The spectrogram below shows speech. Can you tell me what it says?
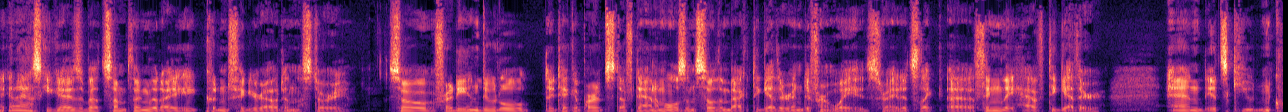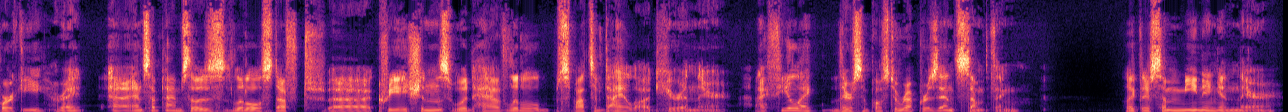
I gotta ask you guys about something that I couldn't figure out in the story. So Freddy and Doodle, they take apart stuffed animals and sew them back together in different ways, right? It's like a thing they have together and it's cute and quirky, right? Uh, and sometimes those little stuffed uh, creations would have little spots of dialogue here and there. I feel like they're supposed to represent something, like there's some meaning in there,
